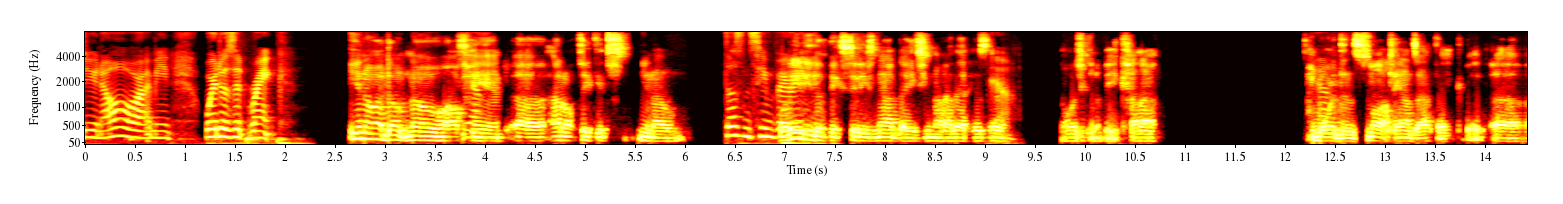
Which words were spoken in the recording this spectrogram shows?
Do you know, or I mean, where does it rank? You know, I don't know offhand. Uh, I don't think it's, you know, Doesn't seem well, very. any of the big cities nowadays, you know how that is. They're yeah. always going to be kind of Yeah. more than small towns, I think. But uh,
